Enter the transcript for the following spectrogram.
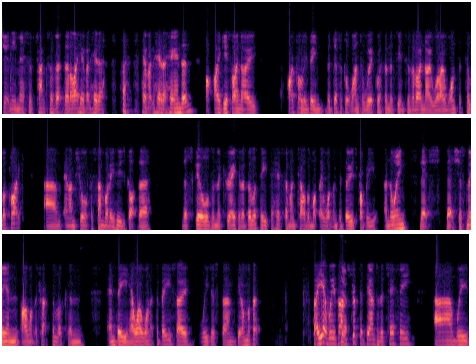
certainly massive chunks of it that I haven't had a haven't had a hand in. I guess I know I've probably been the difficult one to work with in the sense that I know what I want it to look like, um, and I'm sure for somebody who's got the the skills and the creative ability to have someone tell them what they want them to do is probably annoying. That's that's just me, and I want the truck to look and and be how I want it to be. So we just um, get on with it. So yeah, we've um, stripped it down to the chassis. Um, we've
